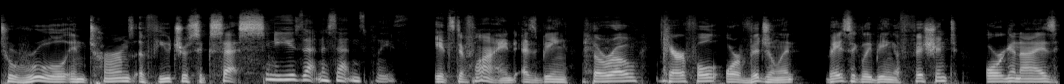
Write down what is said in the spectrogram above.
to rule in terms of future success. Can you use that in a sentence, please? It's defined as being thorough, careful, or vigilant, basically being efficient, organized,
